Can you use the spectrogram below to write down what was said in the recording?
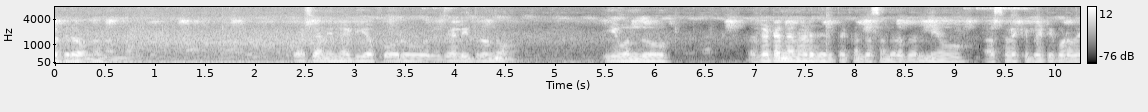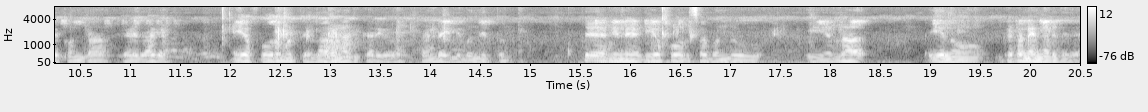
ಆಗ್ರಹವನ್ನು ನಾನು ಮಾಡಿದ್ದೇನೆ. ಬಹುಶಃ ನಿನ್ನೆ ಡಿ ಎಫ್ ಅವರು ರಜೆಯಲ್ಲಿದ್ದರೂ ಈ ಒಂದು ಘಟನೆ ನಡೆದಿರ್ತಕ್ಕಂಥ ಸಂದರ್ಭದಲ್ಲಿ ನೀವು ಆ ಸ್ಥಳಕ್ಕೆ ಭೇಟಿ ಕೊಡಬೇಕು ಅಂತ ಹೇಳಿದಾಗ ಡಿ ಎಫ್ ಅವರು ಮತ್ತು ಎಲ್ಲ ಅರಣ್ಯಾಧಿಕಾರಿಗಳ ತಂಡ ಇಲ್ಲಿ ಬಂದಿತ್ತು. ಮತ್ತು ನಿನ್ನೆ ಡಿ ಎಫ್ ಅವರು ಸಹ ಬಂದು ಈ ಎಲ್ಲ ಏನು ಘಟನೆ ನಡೆದಿದೆ.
